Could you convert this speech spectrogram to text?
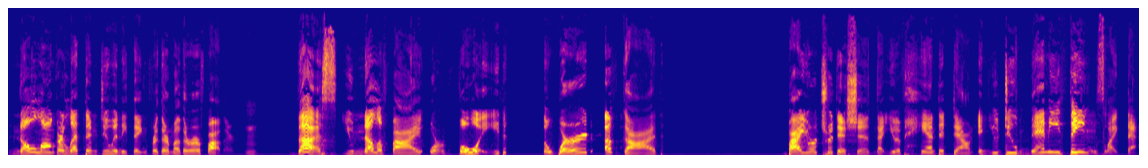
no longer let them do anything for their mother or father. Mm. Thus, you nullify or void the word of God by your tradition that you have handed down, and you do many things like that.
